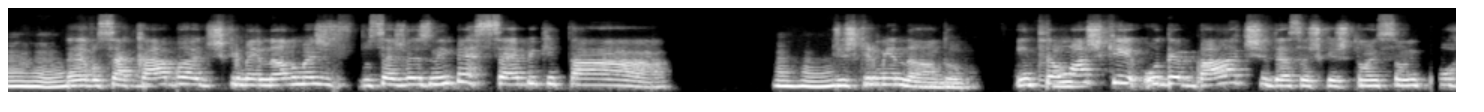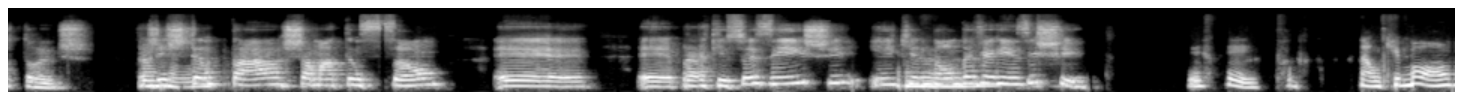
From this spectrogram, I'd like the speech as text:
Uhum. Né? Você acaba discriminando, mas você às vezes nem percebe que está uhum. discriminando. Então, uhum. acho que o debate dessas questões são importantes. Para a gente uhum. tentar chamar atenção é, é, para que isso existe e que não uhum. deveria existir. Perfeito. Não, que bom,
